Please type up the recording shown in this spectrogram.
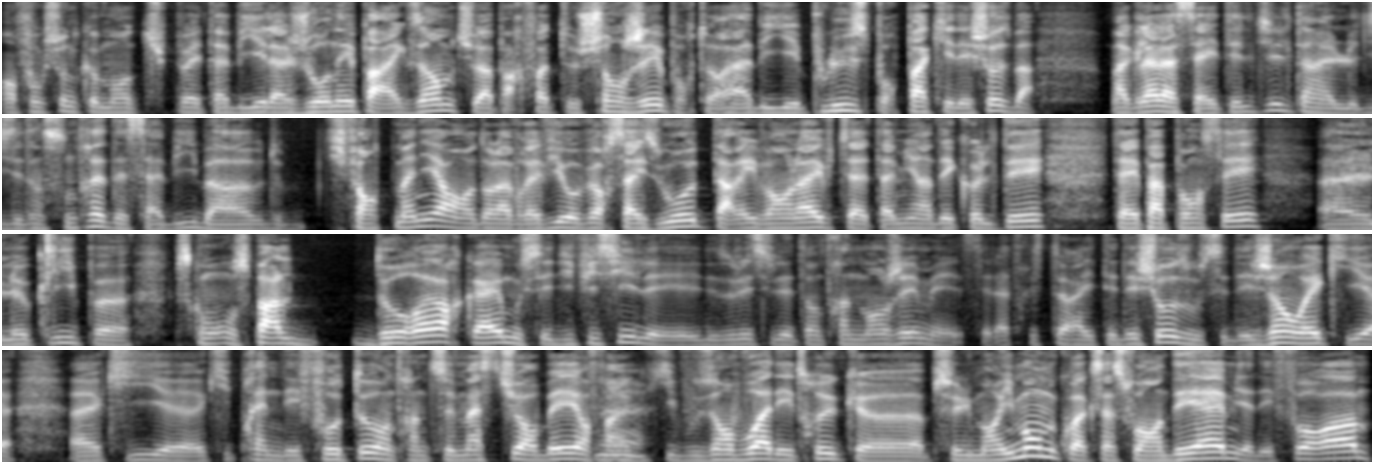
en fonction de comment tu peux être habillé la journée, par exemple, tu vas parfois te changer pour te réhabiller plus, pour pas qu'il y ait des choses. Bah, Magla, là, ça a été le tilt, hein, elle le disait dans son trade, elle s'habille bah, de différentes manières. hein. Dans la vraie vie, oversize ou autre, t'arrives en live, t'as as mis un décolleté, t'avais pas pensé. Euh, le clip, euh, parce qu'on on se parle d'horreur quand même, où c'est difficile, et désolé si vous êtes en train de manger, mais c'est la triste réalité des choses, où c'est des gens ouais, qui, euh, qui, euh, qui prennent des photos en train de se masturber, enfin, Ouais. qui vous envoient des trucs euh, absolument immondes, quoi, que ça soit en DM, il y a des forums,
